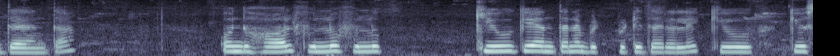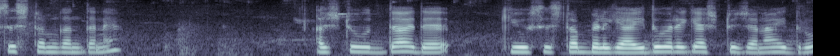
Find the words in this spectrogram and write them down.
ಇದೆ ಅಂತ. ಒಂದು ಹಾಲ್ ಫುಲ್ಲು ಫುಲ್ಲು ಕ್ಯೂಗೆ ಅಂತಲೇ ಬಿಟ್ಬಿಟ್ಟಿದ್ದಾರೆ ಅಲ್ಲಿ, ಕ್ಯೂ ಕ್ಯೂ ಸಿಸ್ಟಮ್ಗಂತಲೇ ಅಷ್ಟು ಉದ್ದ ಇದೆ ಕ್ಯೂ ಸಿಸ್ಟಮ್. ಬೆಳಗ್ಗೆ ಐದೂವರೆಗೆ ಅಷ್ಟು ಜನ ಇದ್ದರು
